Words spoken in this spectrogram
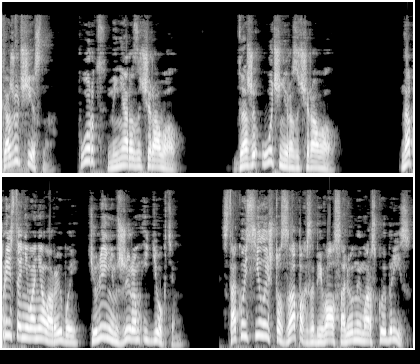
Скажу честно, порт меня разочаровал. Даже очень разочаровал. На пристани воняло рыбой, тюленем жиром и дегтем. С такой силой, что запах забивал соленый морской бриз.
